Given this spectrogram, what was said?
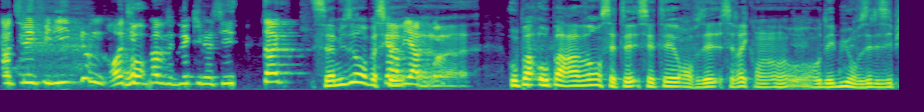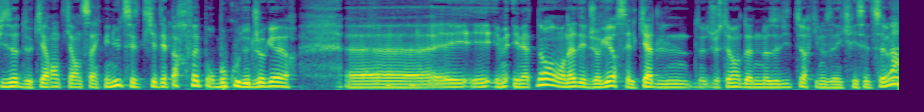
Quand il est fini, rôti de bœuf de 2,6 kg, toc. C'est amusant parce que auparavant, c'était, c'était, on faisait, c'est vrai qu'au début, on faisait des épisodes de 40-45 minutes, c'est qui était parfait pour beaucoup de joggeurs. Euh, et, et, maintenant, on a des joggeurs. C'est le cas de, justement d'un de nos auditeurs qui nous a écrit cette semaine.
